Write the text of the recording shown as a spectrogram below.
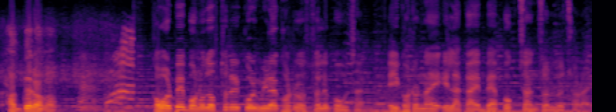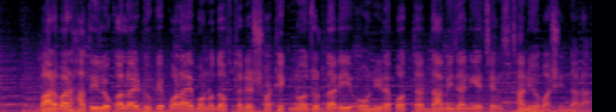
খাদ্যের অভাব। খবর পেয়ে বন দপ্তরের কর্মীরা ঘটনাস্থলে পৌঁছান। এই ঘটনায় এলাকায় ব্যাপক চাঞ্চল্য ছড়ায়। বারবার হাতি লোকালয়ে ঢুকে পড়ায় বন দপ্তরের সঠিক নজরদারি ও নিরাপত্তার দাবি জানিয়েছেন স্থানীয় বাসিন্দারা।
